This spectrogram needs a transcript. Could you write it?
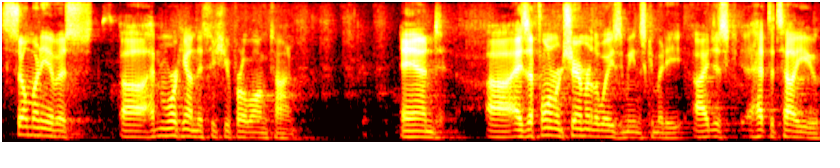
so many of us uh, have been working on this issue for a long time. And uh, as a former chairman of the Ways and Means Committee, I just have to tell you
